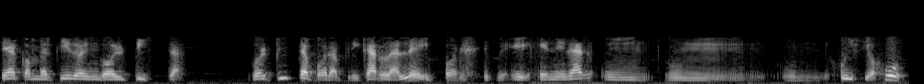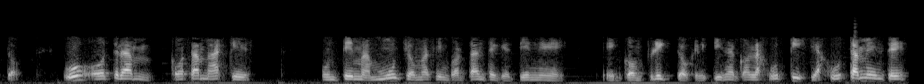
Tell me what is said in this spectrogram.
se ha convertido en golpista. Golpista por aplicar la ley, por eh, generar un, un juicio justo. U otra cosa más que es un tema mucho más importante que tiene en conflicto Cristina con la justicia, justamente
